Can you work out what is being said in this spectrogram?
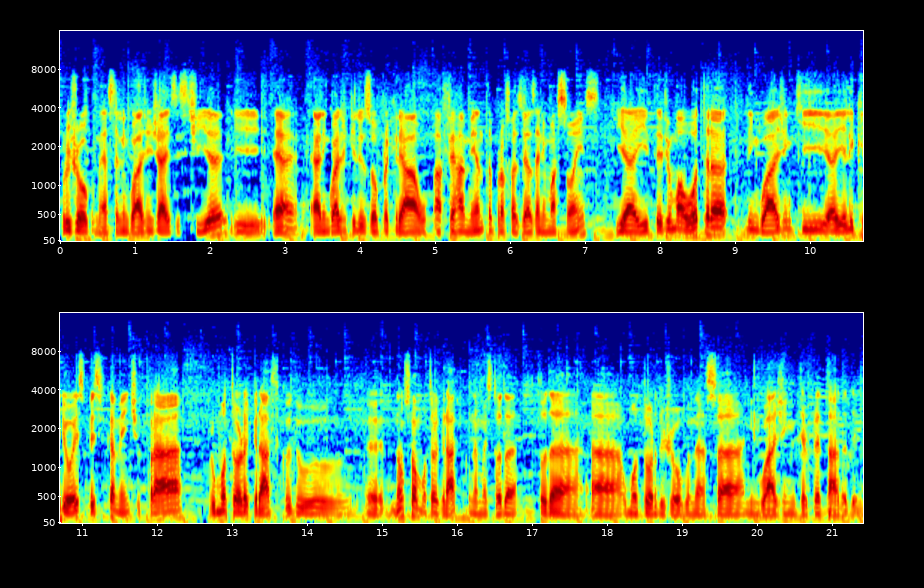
pro jogo, né? Essa linguagem já existia e é, é a linguagem que ele usou para criar o- a ferramenta para fazer as animações. E aí teve uma outra linguagem que aí ele criou especificamente para o motor gráfico do eh, não só o motor gráfico, né, mas toda toda a- o motor do jogo nessa linguagem interpretada dele.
